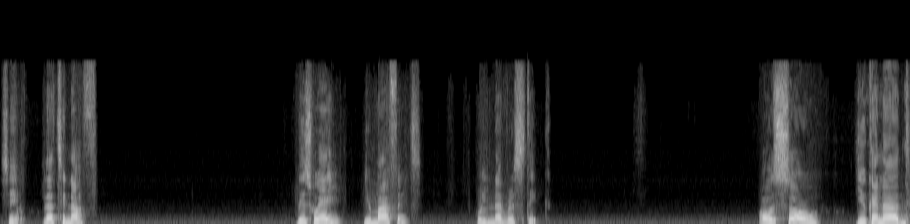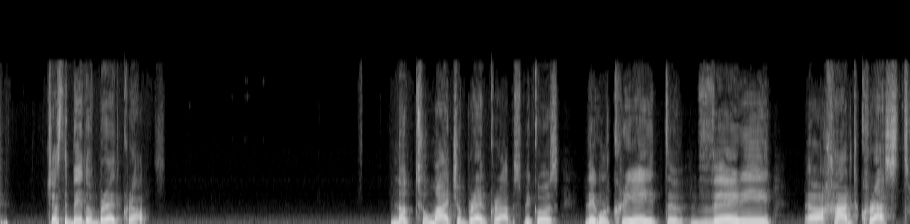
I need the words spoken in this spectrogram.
See? That's enough. This way, your muffins will never stick. Also, you can add just a bit of breadcrumbs. Not too much of breadcrumbs because they will create a very uh, hard crust.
